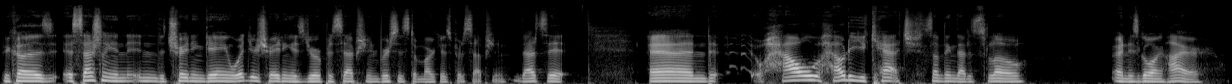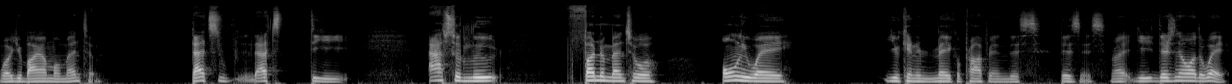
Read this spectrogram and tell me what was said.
because essentially in, in the trading game what you're trading is your perception versus the market's perception. That's it. And how how do you catch something that is slow and is going higher? Well you buy on momentum. That's that's the absolute fundamental only way you can make a profit in this business right? You, there's no other way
